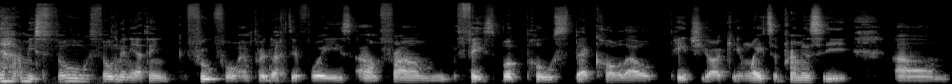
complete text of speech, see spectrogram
Yeah, I mean, so so many. I think fruitful and productive ways um, from Facebook posts that call out patriarchy and white supremacy, um,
